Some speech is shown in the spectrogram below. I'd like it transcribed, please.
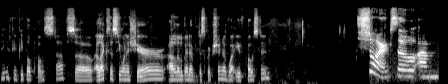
seeing a few people post stuff. So Alexis, you want to share a little bit of description of what you've posted? Sure. So um,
